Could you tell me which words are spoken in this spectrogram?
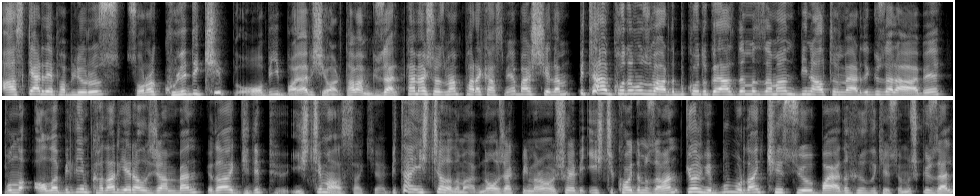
asker de yapabiliyoruz. Sonra kule dikip abi baya bir şey var. Tamam güzel. Hemen şu zaman para kasmaya başlayalım. Bir tane kodumuz vardı. Bu kodu yazdığımız zaman 1000 altın verdi. Güzel abi. Bunu alabildiğim kadar yer alacağım ben. Ya da gidip işçi mi alsak ya? Bir tane işçi alalım abi. Ne olacak bilmiyorum ama şöyle bir işçi koyduğumuz zaman gördüğünüz gibi bu buradan kesiyor. Bayağı da hızlı kesiyormuş. Güzel.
